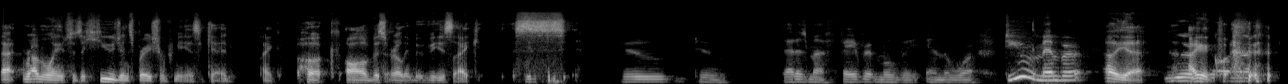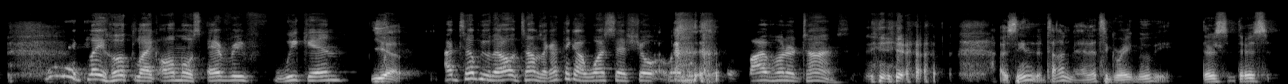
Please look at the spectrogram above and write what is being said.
that Robin Williams was a huge inspiration for me as a kid. Like Hook, all of his early movies, like. Dude, dude. That is my favorite movie in the world. Do you remember? Oh yeah, I get qu- when they play Hook like almost every weekend. Yeah, I tell people that all the time. Like I think I watched that show five hundred times. Yeah, I've seen it a ton, man. It's a great movie. There's there's,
